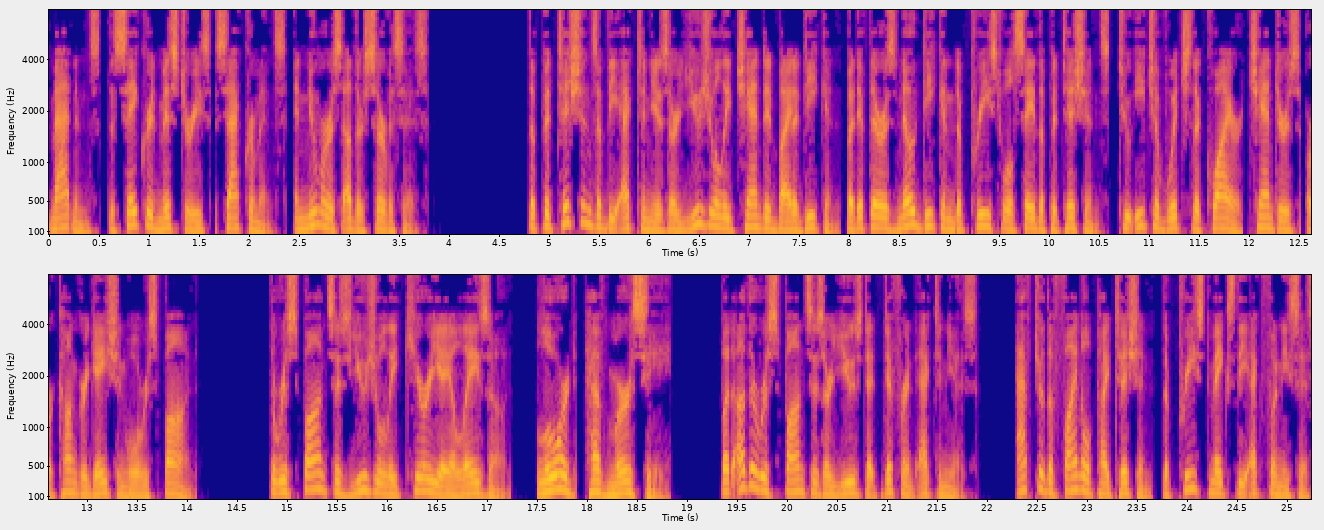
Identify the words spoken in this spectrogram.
Matins, the Sacred Mysteries sacraments, and numerous other services. The petitions of the ectenias are usually chanted by a deacon but if there is no deacon the priest will say the petitions, to each of which the choir chanters or congregation will respond. The response is usually Kyrie eleison, Lord, have mercy, but other responses are used at different ectenias. After the final petition, the priest makes the ekphonesis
